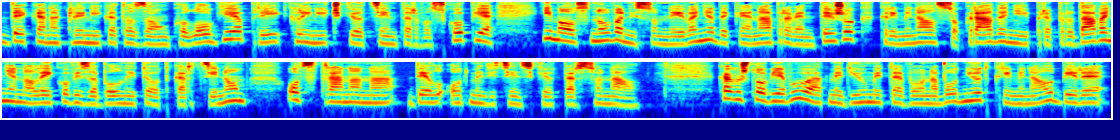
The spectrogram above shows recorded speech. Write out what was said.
дека на клиниката за онкологија при клиничкиот центар во Скопје има основани сомневања дека е направен тежок криминал со крадење и препродавање на лекови за болните од карцином од страна на дел од медицинскиот персонал. Како што објавуваат медиумите во наводниот криминал бире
